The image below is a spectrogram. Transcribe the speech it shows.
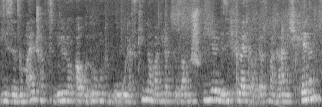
Diese Gemeinschaftsbildung auch irgendwo, dass Kinder mal wieder zusammen spielen, die sich vielleicht auch erstmal gar nicht kennen,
